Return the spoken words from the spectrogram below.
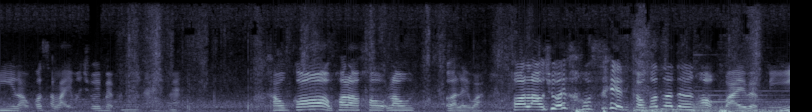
นี่เราก็สไลด์มาช่วยแบบนี้นะเห็นไหมเขาก็พอเราเขาเราเอออะไรวะพอเราช่วยเขาเสร็จเขาก็จะเดินออกไปแบบนี้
